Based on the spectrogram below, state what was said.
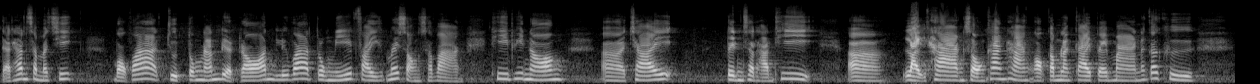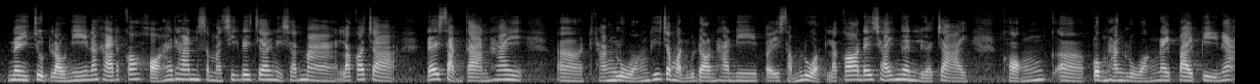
แต่ท่านสมาชิก บอกว่าจุดตรงนั้นเดือดร้อน หรือว่าตรงนี้ไฟไม่ส่องสว่างที่พี่น้องอใช้เป็นสถานที่ไหลทางสองข้างทางออกกำลังกายไปมานั่นก็คือในจุดเหล่านี้นะคะ ก็ขอให้ท่านสมาชิกได้แจ้งดิฉันมา แล้วก็จะได้สั่งการให้ทางหลวงที่จังหวัดอุดรธานีไปสำรวจ แล้วก็ได้ใช้เงินเหลือจ่ายของอกรมทางหลวงในปลายปีเนี้ย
